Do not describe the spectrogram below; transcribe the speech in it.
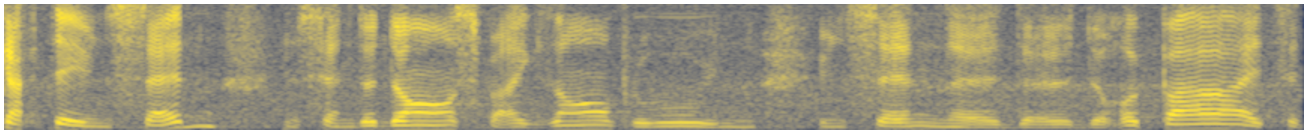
captait une scène, une scène de danse par exemple, ou une, scène de, repas, etc.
